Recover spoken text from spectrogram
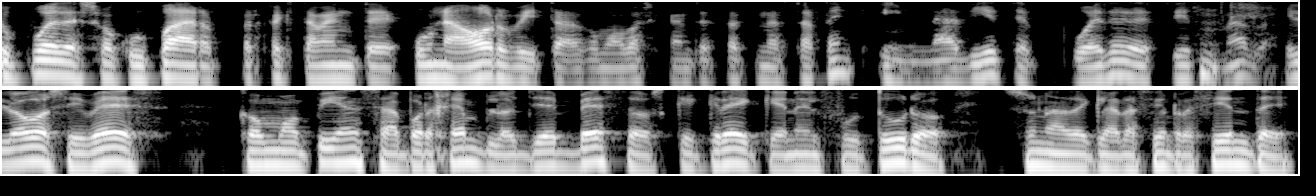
tú puedes ocupar perfectamente una órbita, como básicamente está haciendo Starlink, y nadie te puede decir hmm. nada. Y luego, si ves cómo piensa, por ejemplo, Jeff Bezos, que cree que en el futuro, es una declaración reciente,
